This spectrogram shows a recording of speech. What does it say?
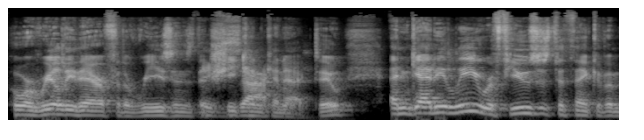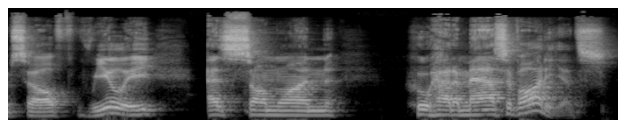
who are really there for the reasons that she can connect to. And Geddy Lee refuses to think of himself really as someone who had a massive audience,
